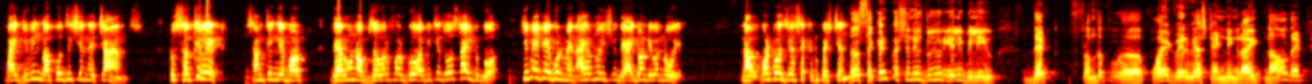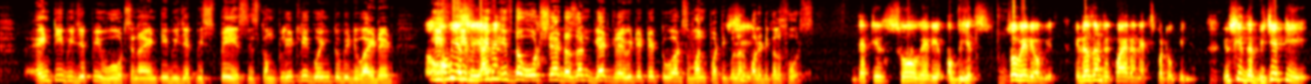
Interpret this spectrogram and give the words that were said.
by giving the opposition a chance to circulate hmm. something about their own observer for Goa, which is hostile to Goa. Hmm. He may be a good man. I have no issue there. I don't even know him. Now, what was your second question? The second question is, do you really believe that from the uh, point where we are standing right now, that anti-BJP votes in an anti-BJP space is completely going to be divided? Oh, if, Obviously, if, I mean- if the vote share doesn't get gravitated towards one particular See- political force. that is so very obvious, hmm. so very obvious. It doesn't require an expert opinion. Hmm. You see, the BJP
